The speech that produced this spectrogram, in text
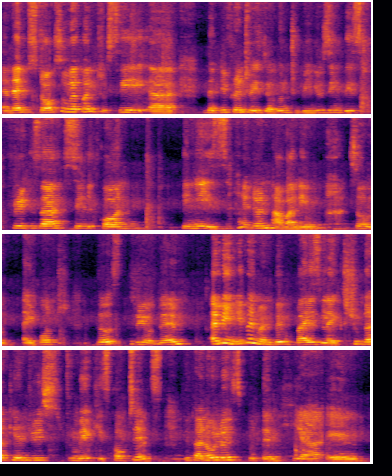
and then store. So we're going to see uh, the different ways we're going to be using this freezer silicone thingies. I don't have a name, so I bought those three of them. I mean, even when babe buys like sugar cane juice to make his cocktails, you can always put them here and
